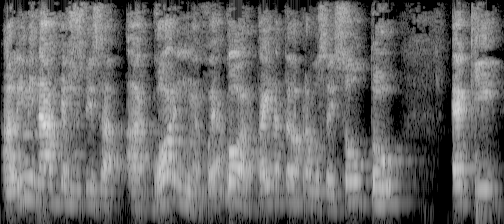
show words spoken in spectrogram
A liminar que a justiça agora, foi agora, tá aí na tela para vocês, soltou, é que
